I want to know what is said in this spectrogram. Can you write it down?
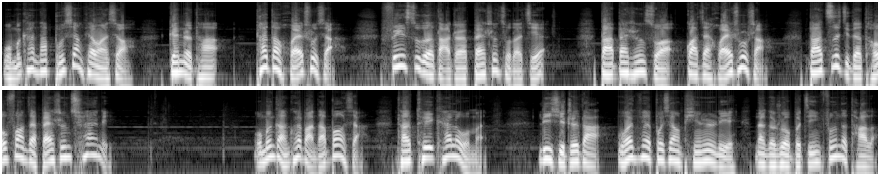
我们看她不像开玩笑，跟着她，她到槐树下。飞速地打着白绳索的结，把白绳索挂在槐树上，把自己的头放在白绳圈里。我们赶快把他抱下，他推开了我们，力气之大，完全不像平日里那个弱不禁风的他了。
